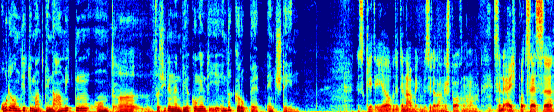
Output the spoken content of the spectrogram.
oder um die Dynamiken und äh, verschiedenen Wirkungen, die in der Gruppe entstehen? Es geht eher um die Dynamiken, wie Sie gerade angesprochen haben. Es sind eigentlich Prozesse,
